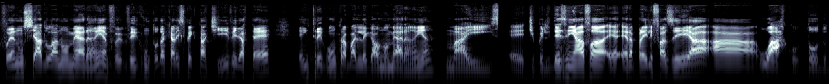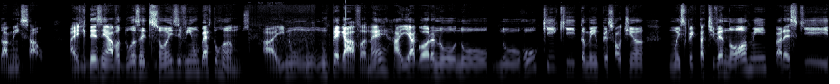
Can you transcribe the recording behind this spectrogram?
foi anunciado lá no Homem-Aranha, veio com toda aquela expectativa, ele até eh, entregou um trabalho legal no Homem-Aranha, mas é, tipo, ele desenhava, era para ele fazer a, a, o arco todo da mensal. Aí ele desenhava duas edições e vinha Humberto Ramos. Aí não, não, não pegava, né? Aí agora no, no, no Hulk, que também o pessoal tinha uma expectativa enorme, parece que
